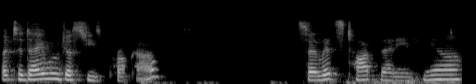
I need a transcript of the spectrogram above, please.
But today we'll just use Prokka. So let's type that in here.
